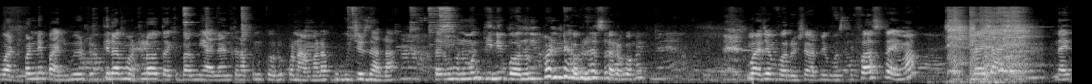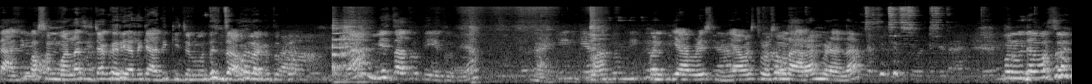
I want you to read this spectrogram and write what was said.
वाट पण नाही पाहिली. मी तिला म्हटलं होतं की बा मी आल्यानंतर आपण करू पण आम्हाला खूप उशीर झाला. तर म्हणून मग तिने बनवून पण ठेवलं सर्व. माझ्या भरोशावर बसली. फर्स्ट टाइम हा? नाही तर नाही तर आधीपासून मला तिच्या घरी आलं की आधी किचनमध्ये जावं लागत होतं. हा? जात होती येत होती हा? नाही. पण यावेळेस नाही. यावेळेस थोडासा मला आराम मिळाला. पण उद्यापासून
